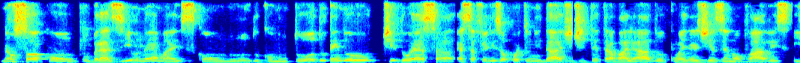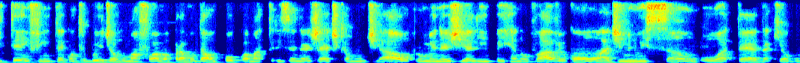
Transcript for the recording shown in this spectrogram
não só com o Brasil, né, mas com o mundo como um todo, tendo tido essa essa feliz oportunidade de ter trabalhado com energias renováveis e ter, enfim, ter contribuído de alguma forma para mudar um pouco a matriz energética mundial para uma energia limpa e renovável, com a diminuição ou até daqui a algum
